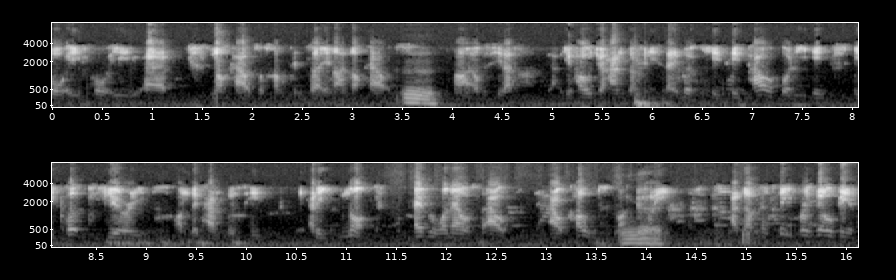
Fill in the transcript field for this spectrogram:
40, 40 um, knockouts or something, 39 knockouts. Mm. Like, obviously, that's you hold your hands up and you say, look, he's, he's powerful. And he, he he put Fury on the canvas. He and he knocked everyone else out out cold. Like, yeah. And I can see Breazeale being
